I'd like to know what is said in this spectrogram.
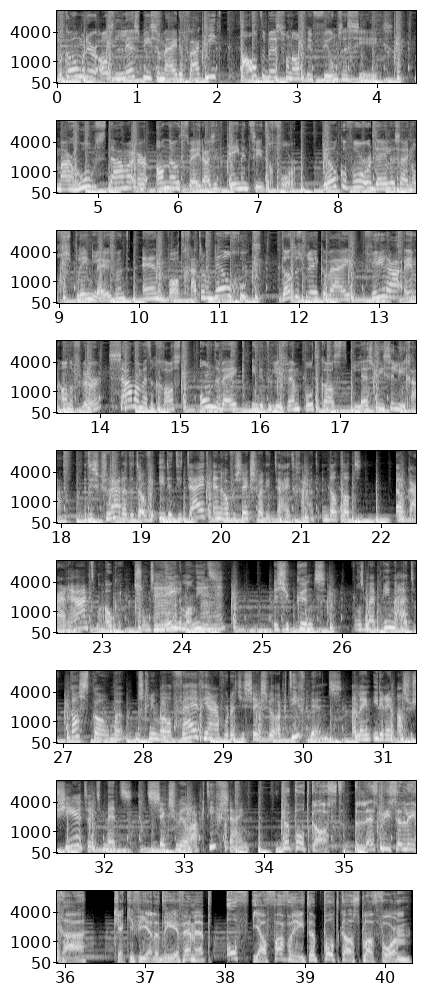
We komen er als lesbische meiden vaak niet al te best vanaf in films en series. Maar hoe staan we er anno 2021 voor? Welke vooroordelen zijn nog springlevend en wat gaat er wel goed? Dat bespreken wij, Vera en Anne Fleur, samen met een gast om de week in de 3FM-podcast Lesbische Liga. Het is zo raar dat het over identiteit en over seksualiteit gaat. En dat dat elkaar raakt, maar ook soms helemaal niet. Dus je kunt volgens mij prima uit de kast komen, misschien wel vijf jaar voordat je seksueel actief bent. Alleen iedereen associeert het met seksueel actief zijn. De podcast Lesbische Liga. Check je via de 3FM-app of jouw favoriete podcastplatform.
